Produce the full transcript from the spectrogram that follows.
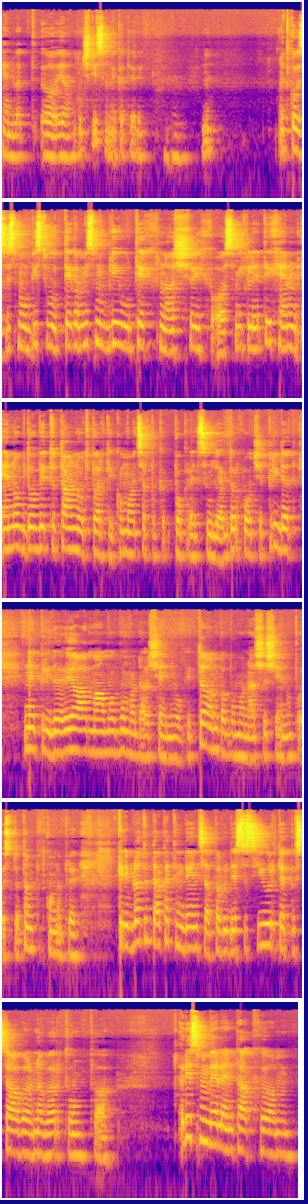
Handlet, oh, ja, odšli so nekateri. Uh -huh. ne? Tako, zdaj smo v bistvu tega, mi smo bili v teh naših osmih letih en, eno obdobje totalno odprti, ko mojca pokret sulja. Kdo hoče priti, ne pride, ja, imamo, bomo dal še en jogi tam, pa bomo našli še eno posto tam, in tako naprej. Ker je bila tudi taka tendenca, pa ljudje so si urte postavili na vrtu. Res smo imeli en tak. Um,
